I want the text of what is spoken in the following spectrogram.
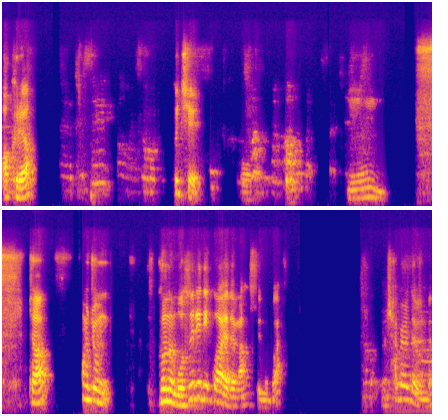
어 그래요? 그치? 음. 자, 그럼 좀 그거는 뭐 3D과 애들만 할 수 있는 거야? 좀 차별되는데?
